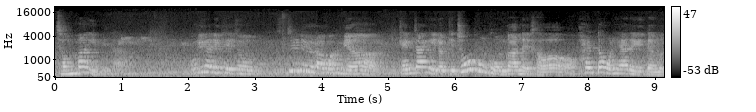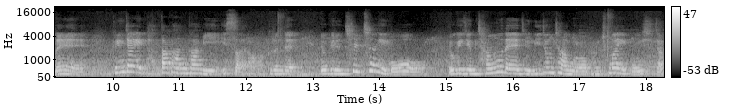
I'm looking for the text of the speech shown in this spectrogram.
전망입니다. 우리가 이렇게 좀 스튜디오라고 하면 굉장히 이렇게 좁은 공간에서 활동을 해야 되기 때문에 굉장히 답답한 감이 있어요. 그런데 여기는 7층이고 여기 지금 창문에 지금 이중창으로 방충망이 보이시죠?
